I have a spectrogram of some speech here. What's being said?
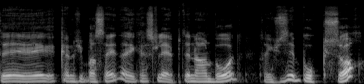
Det er, kan du ikke bare si det? Jeg har slept en annen båt. Trenger ikke si bukser.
